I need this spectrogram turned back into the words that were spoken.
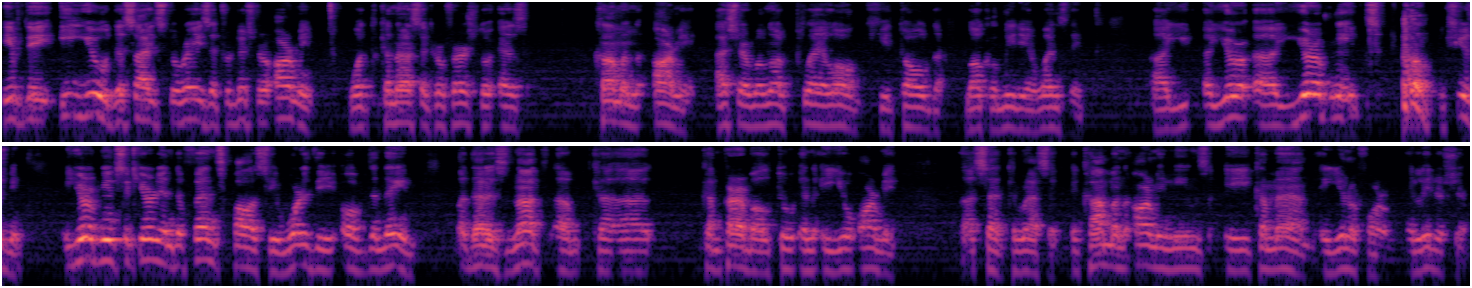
if the EU decides to raise a traditional army, what Kunasek refers to as common army, Austria will not play along. He told local media Wednesday. Uh, uh, Europe needs excuse me Europe needs security and defense policy worthy of the name, but that is not um, uh, comparable to an EU army, said Kunasek. A common army means a command, a uniform, a leadership.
